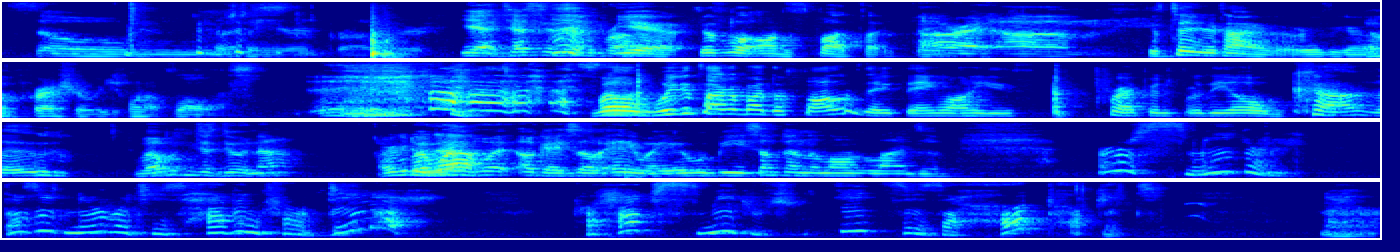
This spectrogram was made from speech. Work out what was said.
so. Testing your improv there. Yeah, testing the improv. Yeah, just a little on the spot type thing. All right. Um. Just take your time though. Is it No gonna? pressure. We just want it flawless. Well, we can talk about the Father's Day thing while he's prepping for the old convo. well, we can just do it now. I can do it now. what- okay, so anyway, it would be something along the lines of, "Oh, Smeagol doesn't know what he's having for dinner. Perhaps Smeagol should eat a hot pocket. No,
